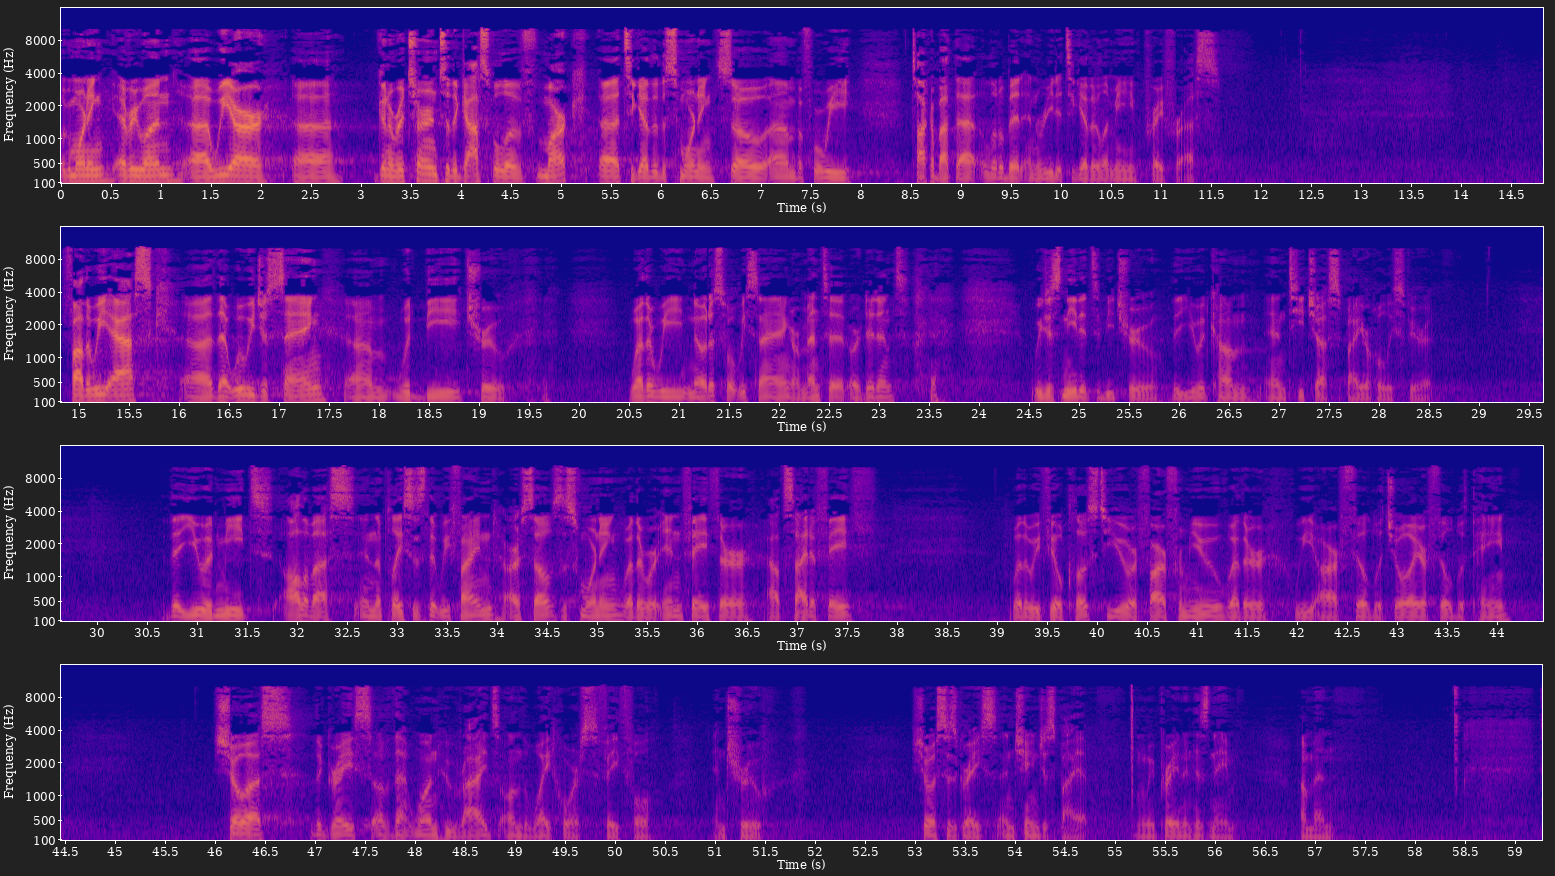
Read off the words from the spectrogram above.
Well, good morning, everyone. Uh, we are uh, going to return to the Gospel of Mark uh, together this morning. So, um, before we talk about that a little bit and read it together, let me pray for us. Father, we ask uh, that what we just sang um, would be true. Whether we noticed what we sang or meant it or didn't, we just need it to be true that you would come and teach us by your Holy Spirit that you would meet all of us in the places that we find ourselves this morning, whether we're in faith or outside of faith, whether we feel close to you or far from you, whether we are filled with joy or filled with pain. Show us the grace of that one who rides on the white horse, faithful and true. Show us his grace and change us by it. And we pray it in his name. Amen.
